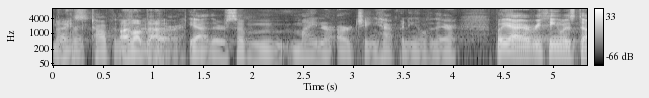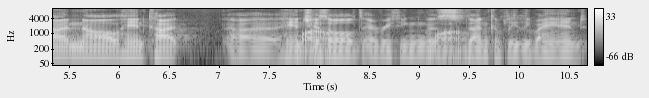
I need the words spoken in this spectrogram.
Nice. Over top of the I love that. door. Yeah, there's some minor arching happening over there. But yeah, everything was done all hand cut, uh, hand Wow. chiseled. Everything was Wow. done completely by hand.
